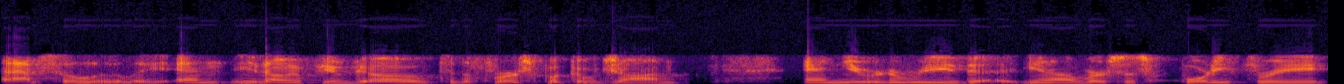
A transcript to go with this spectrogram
Absolutely. And, you know, if you go to the first book of John, and you were to read, you know, verses 43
